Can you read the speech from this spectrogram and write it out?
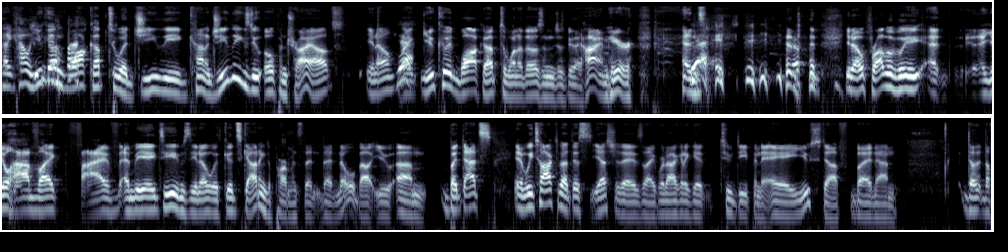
like how you can walk up to a G League kind of G Leagues do open tryouts. You know, yeah. like you could walk up to one of those and just be like, "Hi, I'm here," and, yeah. and then, you know, probably at, you'll have like five NBA teams, you know, with good scouting departments that that know about you. Um, but that's and we talked about this yesterday. Is like we're not going to get too deep into AAU stuff, but um, the the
